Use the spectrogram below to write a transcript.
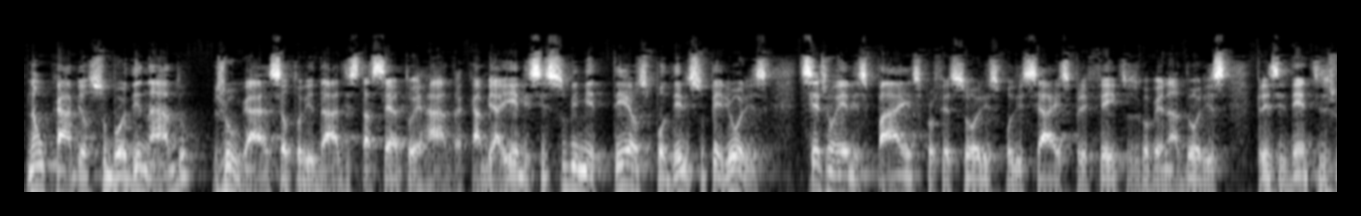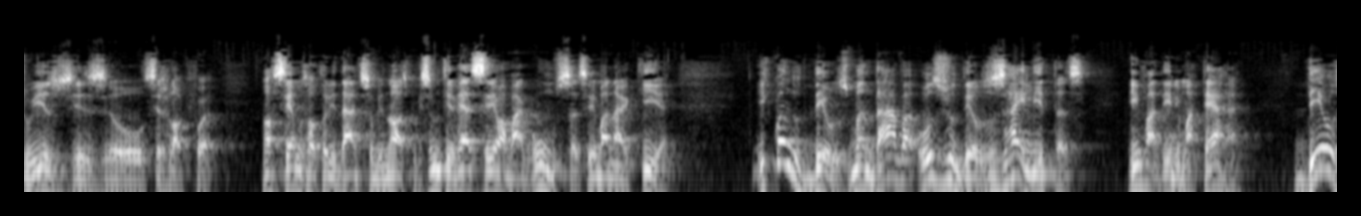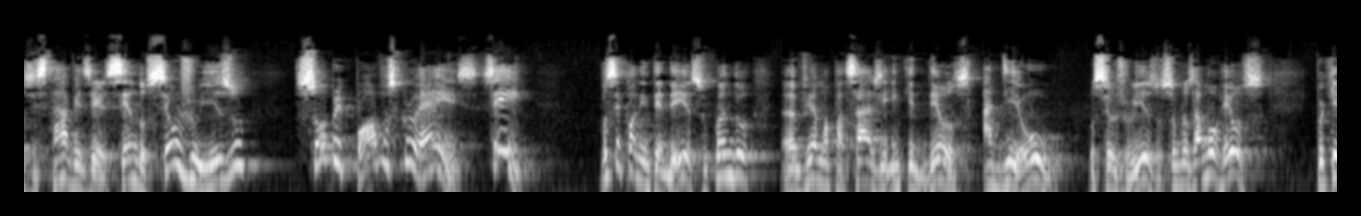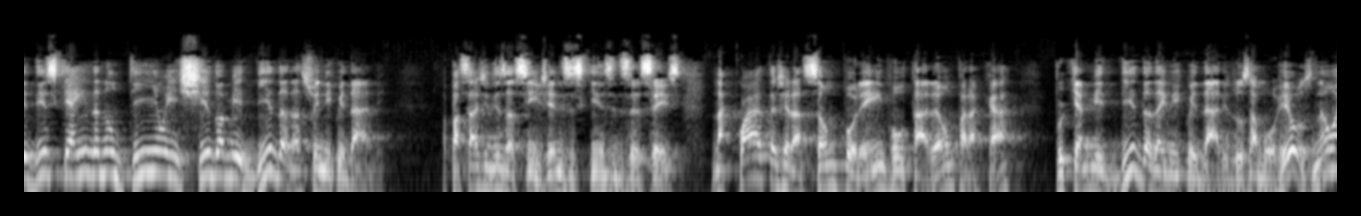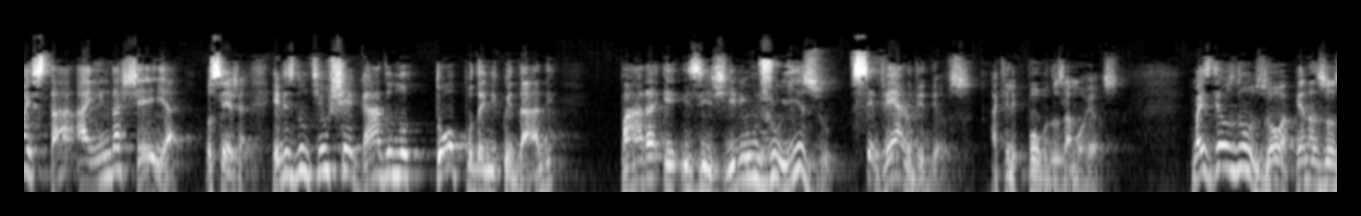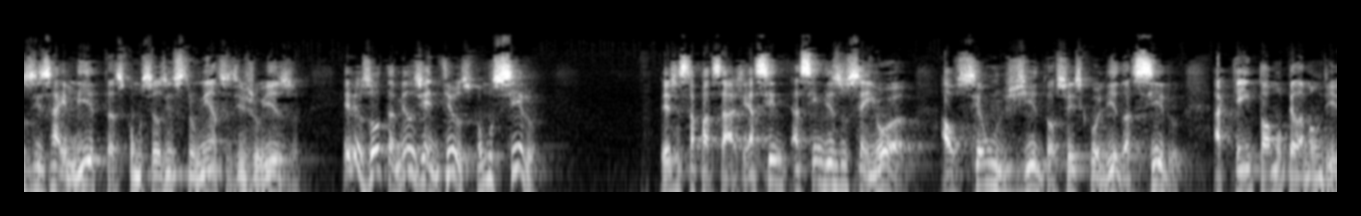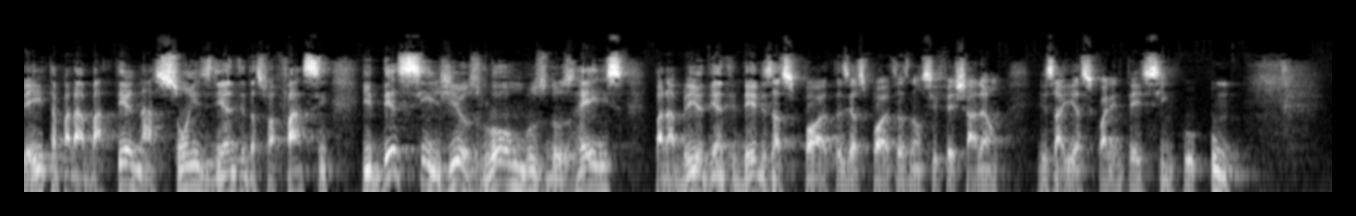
Não cabe ao subordinado julgar se a autoridade está certa ou errada. Cabe a ele se submeter aos poderes superiores, sejam eles pais, professores, policiais, prefeitos, governadores, presidentes, juízes ou seja lá o que for. Nós temos autoridade sobre nós, porque se não tivesse seria uma bagunça, seria uma anarquia. E quando Deus mandava os judeus, os israelitas, invadirem uma terra, Deus estava exercendo o seu juízo sobre povos cruéis. Sim, você pode entender isso quando uh, vê uma passagem em que Deus adiou o seu juízo sobre os amorreus, porque diz que ainda não tinham enchido a medida da sua iniquidade. A passagem diz assim, Gênesis 15, 16: Na quarta geração, porém, voltarão para cá, porque a medida da iniquidade dos amorreus não está ainda cheia. Ou seja, eles não tinham chegado no topo da iniquidade para exigirem um juízo severo de Deus, aquele povo dos amorreus. Mas Deus não usou apenas os israelitas como seus instrumentos de juízo. Ele usou também os gentios, como Ciro Veja essa passagem. Assim, assim diz o Senhor ao seu ungido, ao seu escolhido, a Ciro, a quem tomo pela mão direita para abater nações diante da sua face e descingir os lombos dos reis para abrir diante deles as portas e as portas não se fecharão. Isaías 45, 1.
